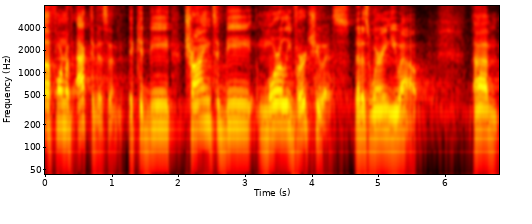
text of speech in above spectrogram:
a, form of activism. It could be trying to be morally virtuous that is wearing you out. Um,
